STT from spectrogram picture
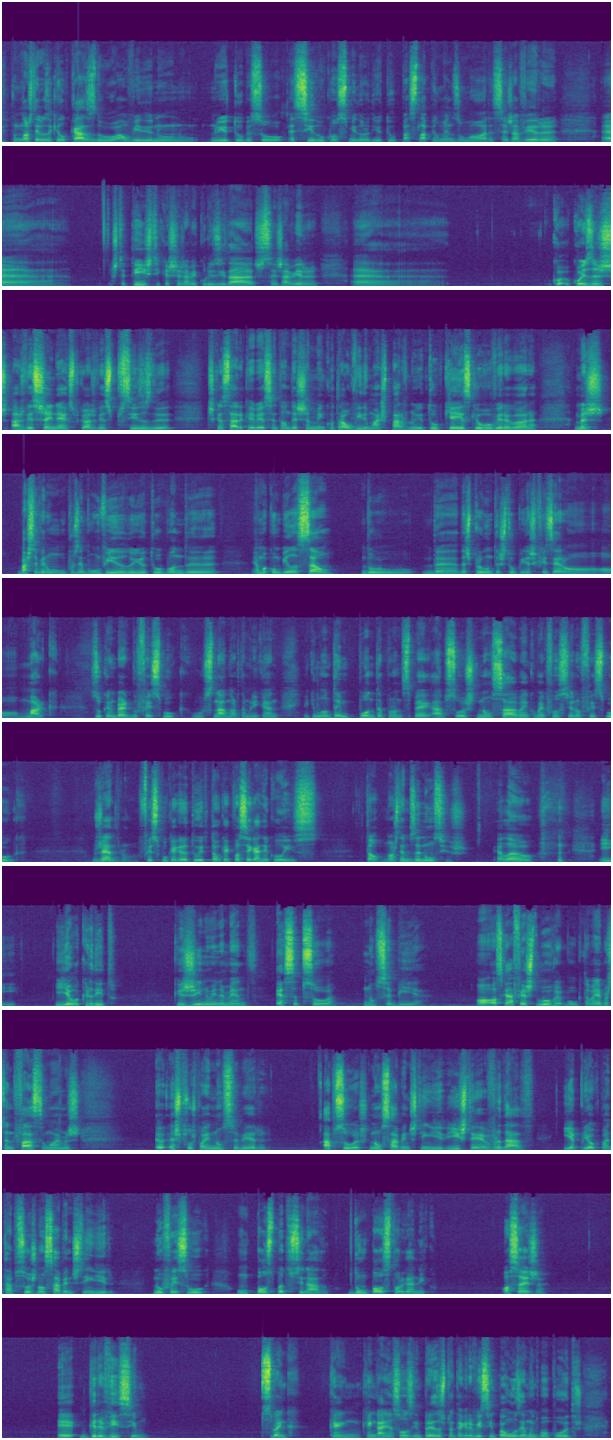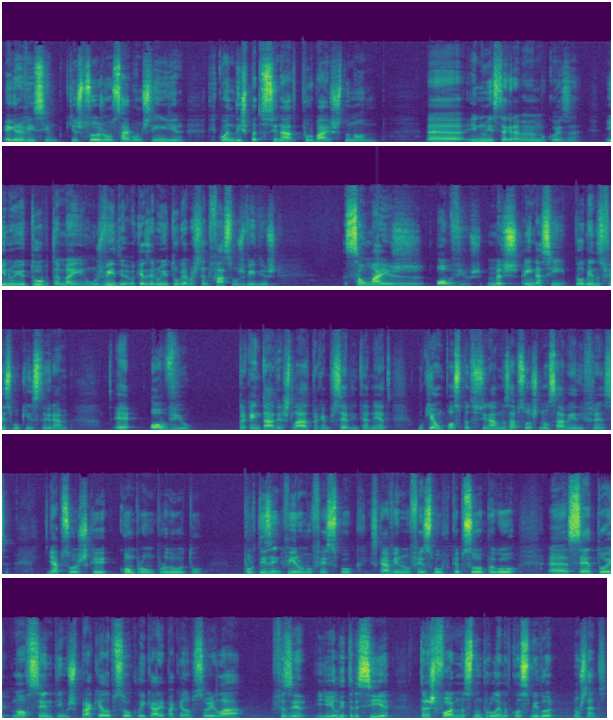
Então, nós temos aquele caso do. Há um vídeo no, no, no, YouTube. Eu sou assíduo consumidor de YouTube, passo lá pelo menos uma hora, seja a ver uh, estatísticas, seja a ver curiosidades, seja a ver. Uh, co coisas às vezes sem nexo, porque às vezes preciso de descansar a cabeça, então deixa-me encontrar o vídeo mais parvo no YouTube, que é esse que eu vou ver agora, mas basta ver, um, por exemplo, um vídeo do YouTube onde é uma compilação do, da, das perguntas estúpidas que fizeram ao, ao, Mark Zuckerberg do Facebook, o Senado norte-americano. Aquilo não tem ponta para onde se pega. Há pessoas que não sabem como é que funciona o Facebook. Do género, o Facebook é gratuito, então o que é que você ganha com isso? Então, nós temos anúncios. Hello! e, e eu acredito que genuinamente essa pessoa não sabia. Ou, ou se calhar fez-te burra, o que também é bastante fácil, não é? Mas as pessoas podem não saber. Há pessoas que não sabem distinguir, e isto é verdade e é preocupante. Há pessoas que não sabem distinguir no Facebook um post patrocinado de um post orgânico. Ou seja, é gravíssimo, se bem que quem, quem ganha são as empresas, portanto é gravíssimo para uns, é muito bom para outros, é gravíssimo que as pessoas não saibam distinguir que quando diz patrocinado por baixo do nome, uh, e no Instagram é a mesma coisa, e no YouTube também, uns vídeos, quer dizer, no YouTube é bastante fácil, os vídeos são mais óbvios, mas ainda assim, pelo menos Facebook e Instagram, é óbvio para quem está deste lado, para quem percebe de internet, o que é um post patrocinado, mas há pessoas que não sabem a diferença. E há pessoas que compram um produto porque dizem que viram no Facebook. E se calhar viram no Facebook porque a pessoa pagou uh, 7, 8, 9 cêntimos para aquela pessoa clicar e para aquela pessoa ir lá fazer. E a literacia transforma-se num problema de consumidor num instante.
